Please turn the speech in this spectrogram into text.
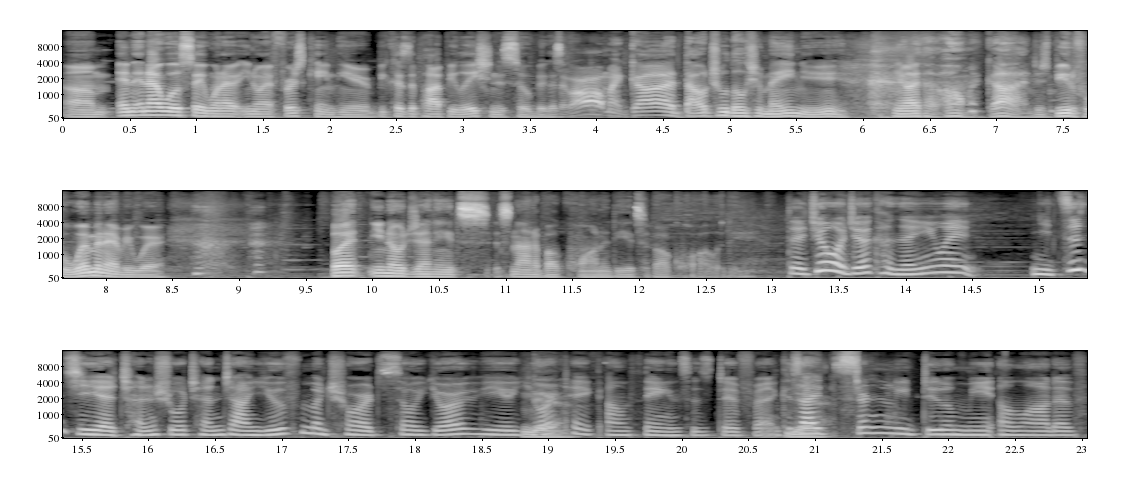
Um, and, and I will say when I you know I first came here because the population is so big, I was like, oh my god, 到处都是美女. You know, I thought, oh my god, there's beautiful women everywhere. But you know, Jenny, it's it's not about quantity; it's about quality. 对，就我觉得可能因为 你自己也成熟成长，you've matured, so your view, your Yeah. take on things is different. Because I Yeah. certainly do meet a lot of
